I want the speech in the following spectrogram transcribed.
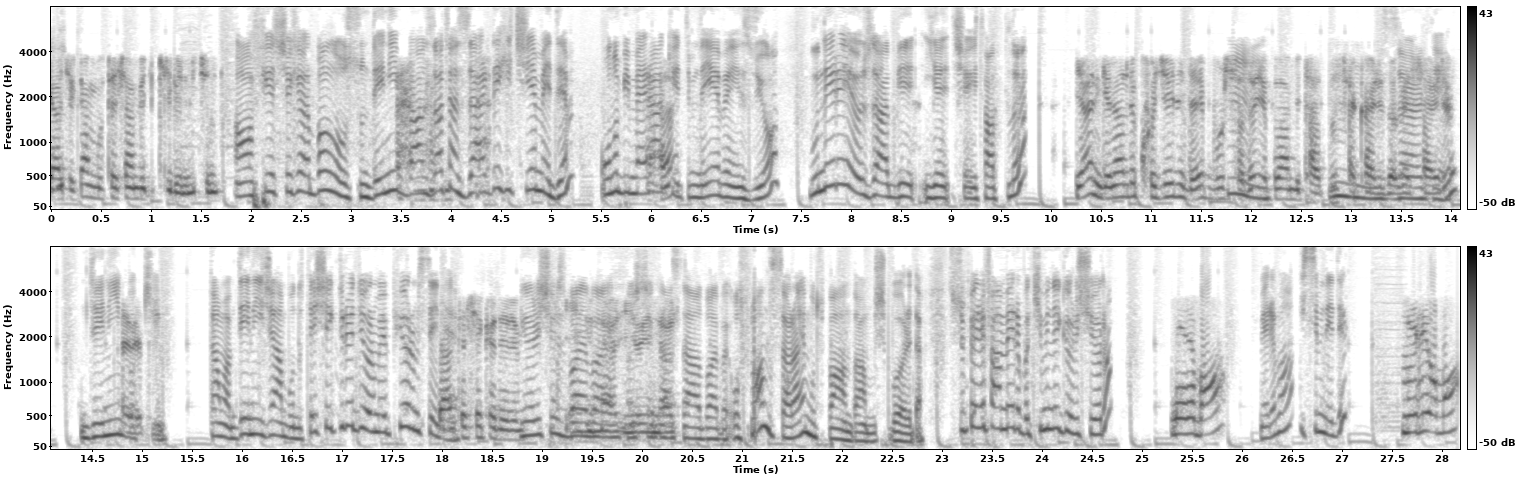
gerçekten muhteşem bir ikili benim için. Afiyet şeker bal olsun. Deneyeyim ben zaten zerde hiç yemedim. Onu bir merak Aha. ettim neye benziyor. Bu nereye özel bir ye- şey tatlı? Yani genelde Kocaeli'de, Bursa'da Hmm. yapılan bir tatlı. Hmm, Sakarya'da zerde. vesaire. Deneyeyim Evet. bakayım. Tamam deneyeceğim bunu. Teşekkür ediyorum öpüyorum seni. Ben teşekkür ederim. Görüşürüz bay bay. iyi Hoşçakal sağ ol bay bay. Osmanlı Saray mutfağındanmış bu arada. Süper efendim merhaba kiminle görüşüyorum? Merhaba. Merhaba isim nedir? Geliyor mu?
